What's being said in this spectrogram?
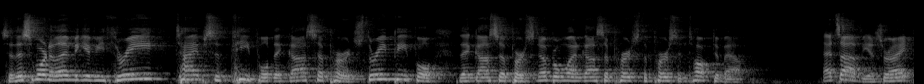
So this morning, let me give you three types of people that gossip hurts. Three people that gossip hurts. Number one, gossip hurts the person talked about. That's obvious, right?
